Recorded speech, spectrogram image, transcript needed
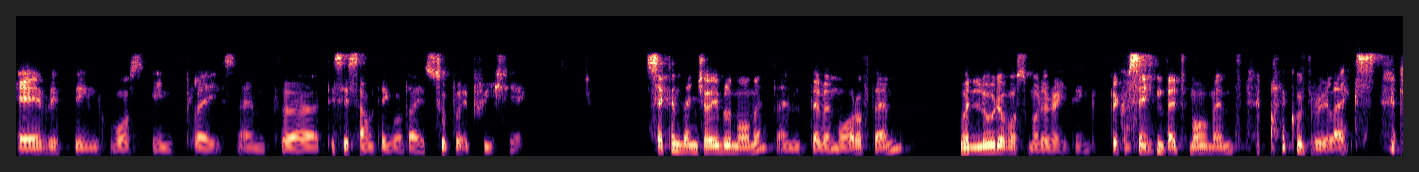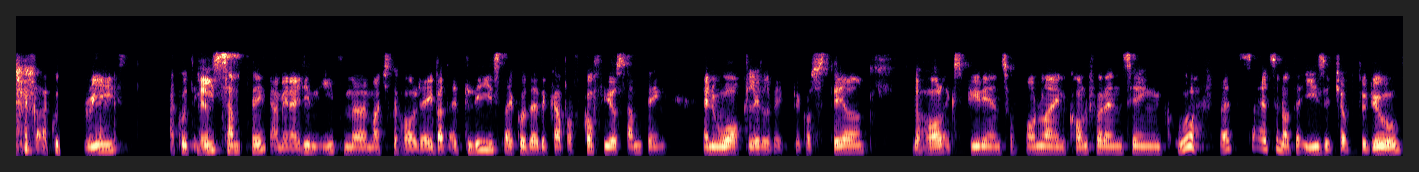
everything was in place. And uh, this is something what I super appreciate. Second enjoyable moment, and there were more of them, when Ludo was moderating, because in that moment I could relax, I could breathe, I could eat something. I mean, I didn't eat much the whole day, but at least I could have a cup of coffee or something and walk a little bit because still the whole experience of online conferencing, whew, that's that's not an easy job to do.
